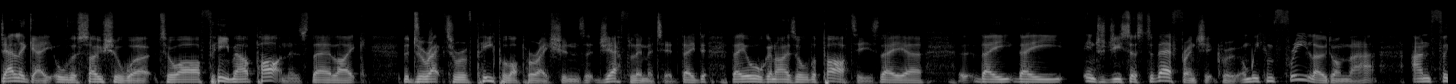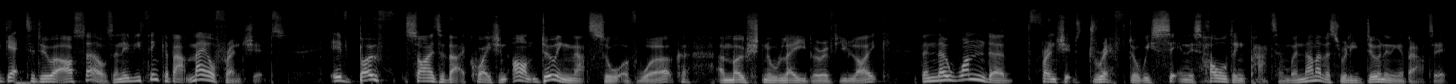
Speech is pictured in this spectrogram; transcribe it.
delegate all the social work to our female partners. They're like the director of people operations at Jeff Limited. They they organise all the parties. They uh, they they introduce us to their friendship group, and we can freeload on that and forget to do it ourselves. And if you think about male friendships. If both sides of that equation aren't doing that sort of work, emotional labour, if you like, then no wonder friendships drift or we sit in this holding pattern where none of us really do anything about it,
